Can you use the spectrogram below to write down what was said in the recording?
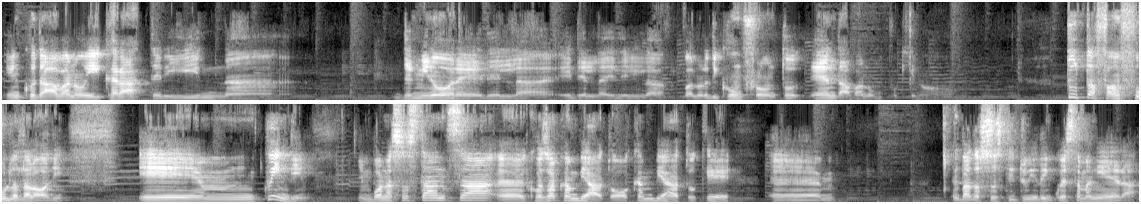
encodavano i caratteri in, uh, del minore e del, e, del, e del, valore di confronto e andavano un pochino tutto a fanfulla da lodi. E, um, quindi in buona sostanza, eh, cosa ho cambiato? Ho cambiato che eh, vado a sostituire in questa maniera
